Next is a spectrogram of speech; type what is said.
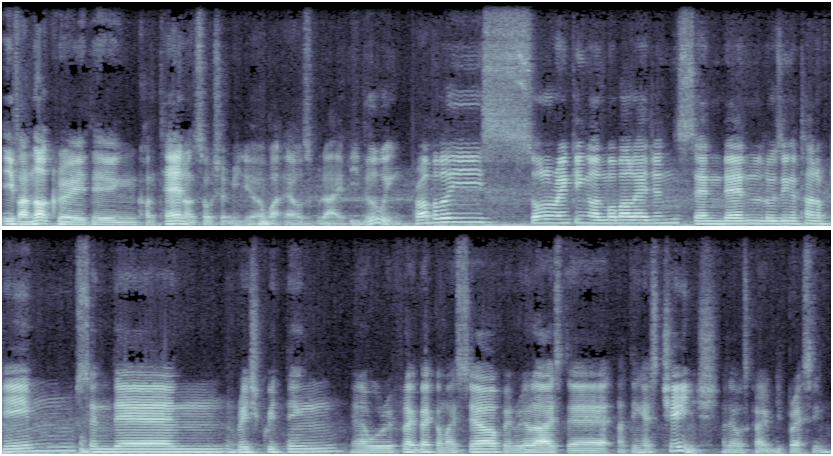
if I'm not creating content on social media, what else would I be doing? Probably solo ranking on Mobile Legends and then losing a ton of games and then rage quitting and I will reflect back on myself and realize that nothing has changed. That was of depressing.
